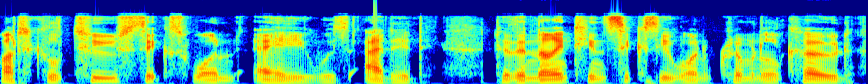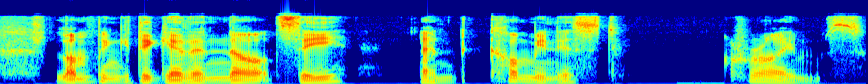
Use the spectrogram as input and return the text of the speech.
Article 261A was added to the 1961 Criminal Code, lumping together Nazi and communist crimes.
